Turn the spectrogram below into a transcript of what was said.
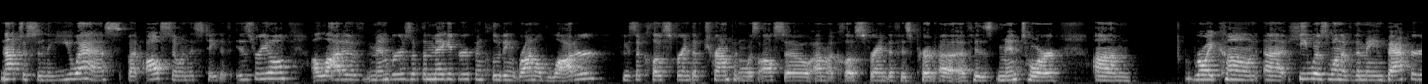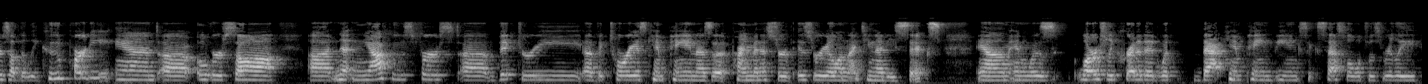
not just in the U.S., but also in the state of Israel. A lot of members of the mega group, including Ronald Lauder, who's a close friend of Trump and was also um, a close friend of his, pro, uh, of his mentor, um, Roy Cohn, uh, he was one of the main backers of the Likud party and uh, oversaw uh, Netanyahu's first uh, victory, victorious campaign as a prime minister of Israel in 1996, um, and was largely credited with that campaign being successful, which was really,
